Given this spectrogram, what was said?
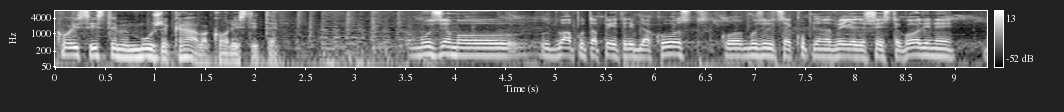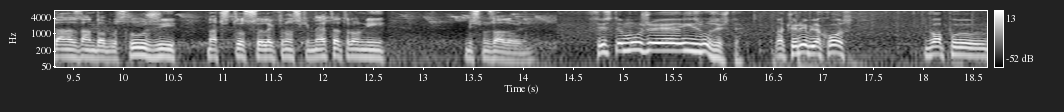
Koji sistem muže krava koristite? Muzemo dva puta pet riblja kost, muzilica je kupljena 2006. godine, danas dan dobro služi, znači to su elektronski metatroni, mi smo zadovoljni. Sistem muže je izmuzište, znači riblja kost dva, pu,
